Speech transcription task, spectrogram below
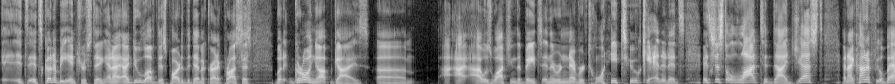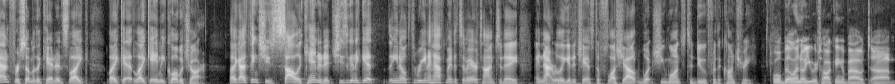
it's it's going to be interesting, and I, I do love this part of the democratic process. But growing up, guys, um, I, I was watching debates, and there were never 22 candidates. It's just a lot to digest, and I kind of feel bad for some of the candidates, like like like Amy Klobuchar. Like I think she's a solid candidate. She's going to get you know three and a half minutes of airtime today, and not really get a chance to flush out what she wants to do for the country. Well, Bill, I know you were talking about um,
